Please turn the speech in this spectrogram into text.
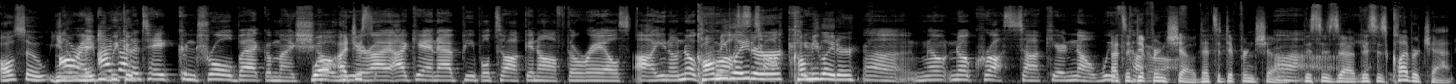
Also, you know, right, maybe I we gotta could. take control back of my show Well, I here. just- I, I can't have people talking off the rails. Uh, you know, no. Call me later. Call me later. Uh, no, no cross talk here. No, we. That's a different show. That's a different show. this is uh, this is clever chat.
